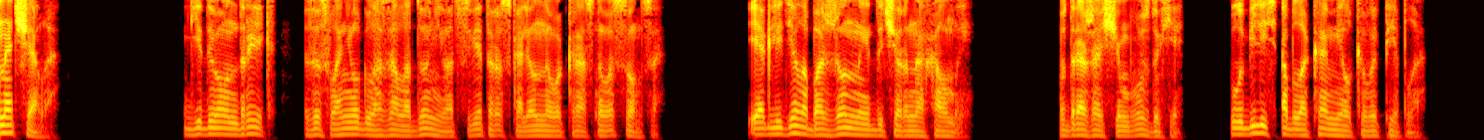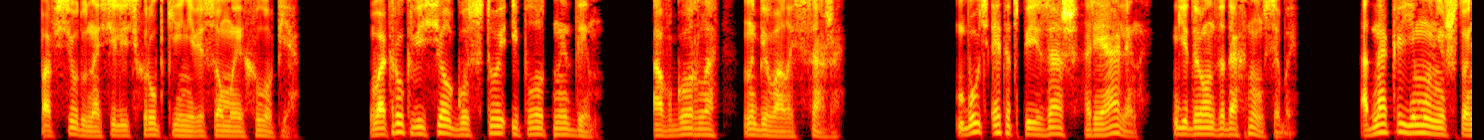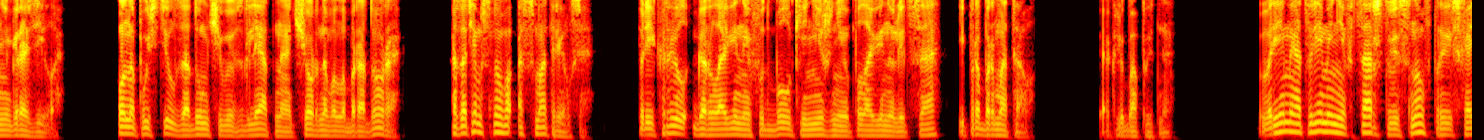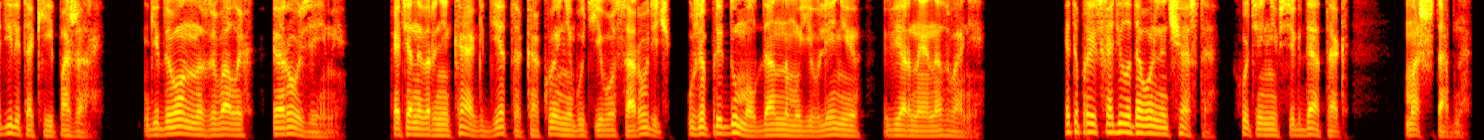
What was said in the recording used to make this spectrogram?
Начало. Гидеон Дрейк заслонил глаза ладонью от света раскаленного красного солнца и оглядел обожженные до черна холмы. В дрожащем воздухе клубились облака мелкого пепла. Повсюду носились хрупкие невесомые хлопья. Вокруг висел густой и плотный дым, а в горло набивалась сажа. Будь этот пейзаж реален, Гидеон задохнулся бы. Однако ему ничто не грозило. Он опустил задумчивый взгляд на черного лабрадора, а затем снова осмотрелся, прикрыл горловиной футболки нижнюю половину лица и пробормотал. Как любопытно. Время от времени в царстве снов происходили такие пожары. Гидеон называл их эрозиями, хотя наверняка где-то какой-нибудь его сородич уже придумал данному явлению верное название. Это происходило довольно часто, хоть и не всегда так масштабно.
